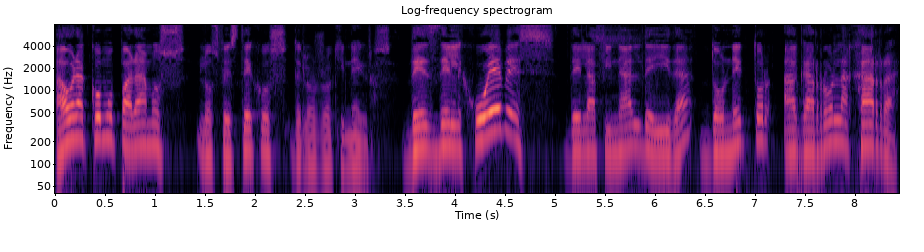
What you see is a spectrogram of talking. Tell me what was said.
Ahora, ¿cómo paramos los festejos de los rojinegros? Desde el jueves de la final de ida, don Héctor agarró la jarra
